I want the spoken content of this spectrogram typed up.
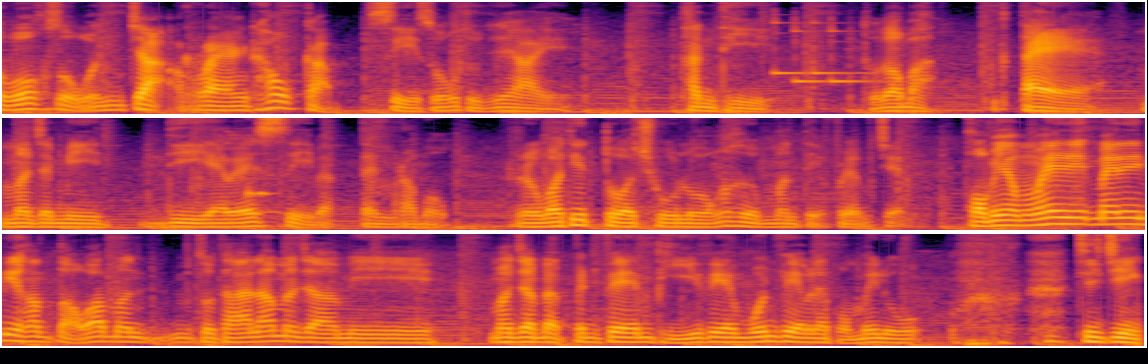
5060 จะแรงเท่ากับ 400 Ti ทันที ถูกต้องปะแต่มันจะมี DLSS 4แบบเต็มระบบ หรือว่าที่ตัวชูโรงก็คือมันติเฟรมเจน ผมยังไม่ไม่ได้มีคำตอบว่ามันสุดท้ายแล้วมันจะมีมันจะแบบเป็นเฟรมผีเฟรมวุ้นเฟรมอะไรผมไม่รู้ จริง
